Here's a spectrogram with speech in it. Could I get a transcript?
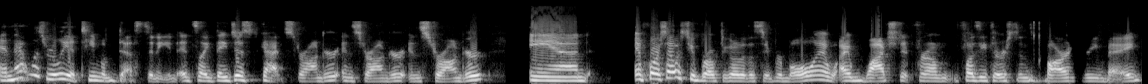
And that was really a team of destiny. It's like they just got stronger and stronger and stronger. And of course, I was too broke to go to the Super Bowl. I, I watched it from Fuzzy Thurston's bar in Green Bay.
